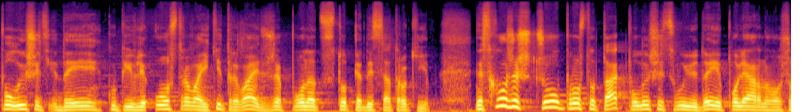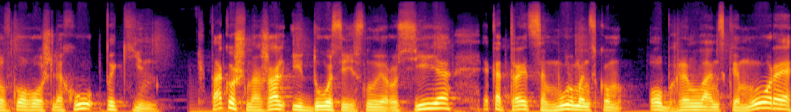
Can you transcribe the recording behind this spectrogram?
полишить ідеї купівлі острова, які тривають вже понад 150 років. Не схоже, що просто так полишить свою ідею полярного шовкового шляху Пекін. Також, на жаль, і досі існує Росія, яка треться Мурманськом об Гренландське море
